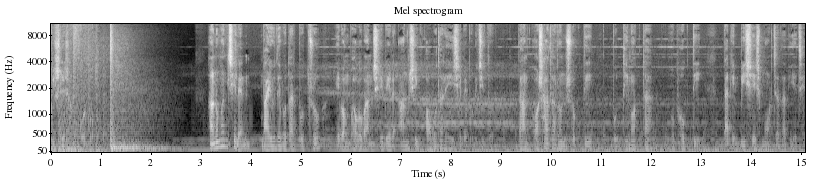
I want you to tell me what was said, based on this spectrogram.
বিশ্লেষণ করব। হনুমান ছিলেন বায়ুদেবতার পুত্র এবং ভগবান শিবের আংশিক অবতার হিসেবে পরিচিত। তার অসাধারণ শক্তি, বুদ্ধিমত্তা ও ভক্তি তাকে বিশেষ মর্যাদা দিয়েছে।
